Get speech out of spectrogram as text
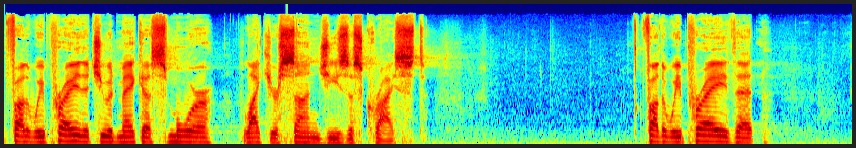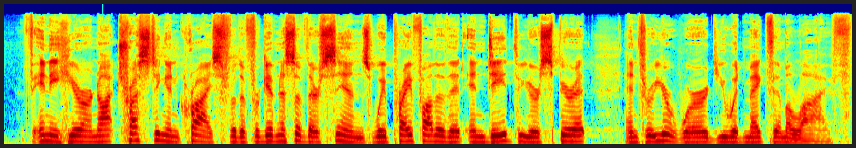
Father, we pray that you would make us more like your Son, Jesus Christ. Father, we pray that if any here are not trusting in Christ for the forgiveness of their sins, we pray, Father, that indeed through your Spirit and through your word, you would make them alive.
